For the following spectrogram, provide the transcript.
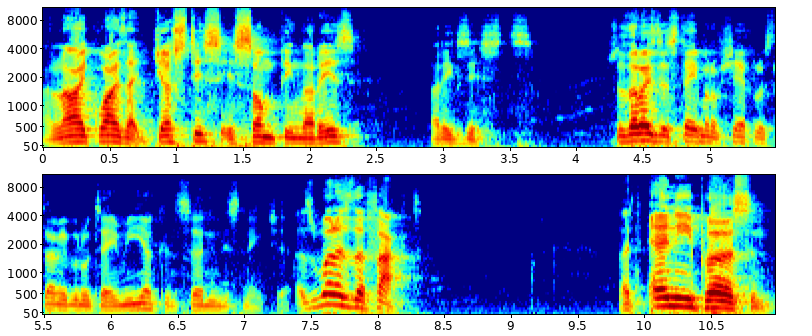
and likewise that justice is something that is, that exists. So that is a statement of Shaykh al-Islam ibn Taymiyyah concerning this nature, as well as the fact that any person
